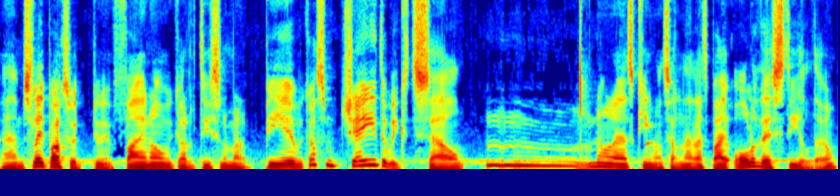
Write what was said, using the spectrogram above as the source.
Um, slate box we're doing fine on. We got a decent amount of beer. We got some jade that we could sell. Mm, not as keen on selling that. Let's buy all of their steel though.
